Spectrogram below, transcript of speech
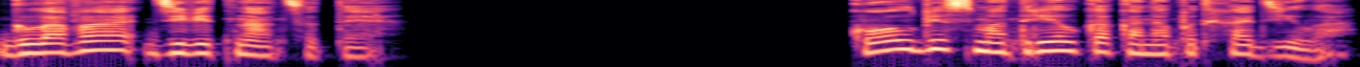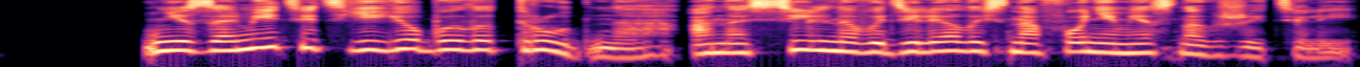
Глава 19. Колби смотрел, как она подходила. Не заметить ее было трудно, она сильно выделялась на фоне местных жителей.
